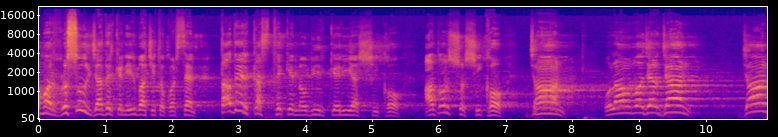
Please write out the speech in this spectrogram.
আমার রসুল যাদেরকে নির্বাচিত করছেন, তাদের কাছ থেকে নবীর কেরিয়ার শিখো, আদর্শ শিখো যান ওলামবাজার যান যান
